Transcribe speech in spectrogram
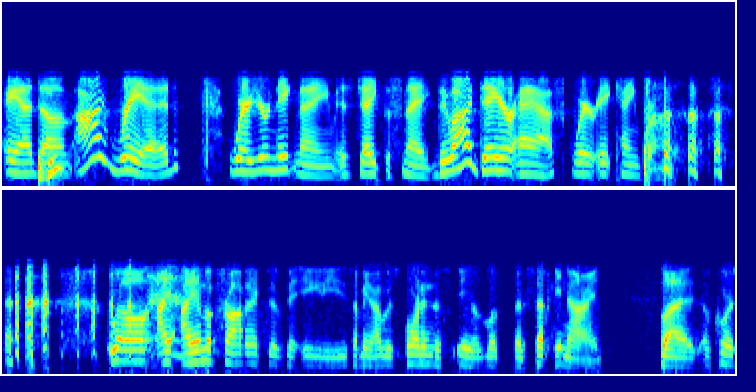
and mm-hmm. um, I read where your nickname is Jake the Snake. Do I dare ask where it came from? well, I, I am a product of the '80s. I mean, I was born in this in '79, but of course,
